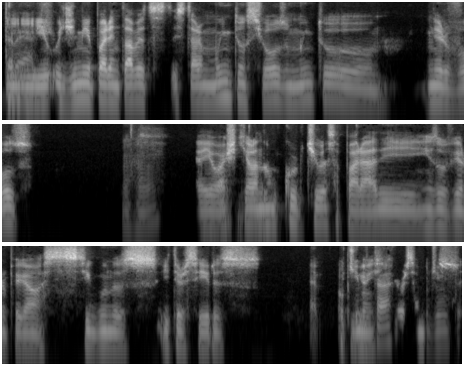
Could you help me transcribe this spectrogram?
também E acho. o Jimmy aparentava es- estar muito ansioso, muito nervoso. Uhum. Aí eu acho que ela não curtiu essa parada e resolveram pegar as segundas e terceiras É, o Jimmy opiniões. tá, o Jimmy, tá-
